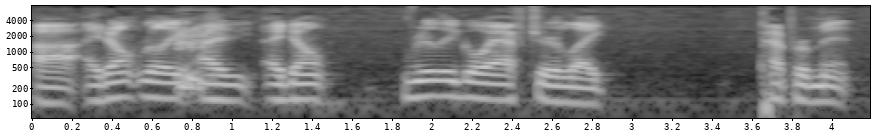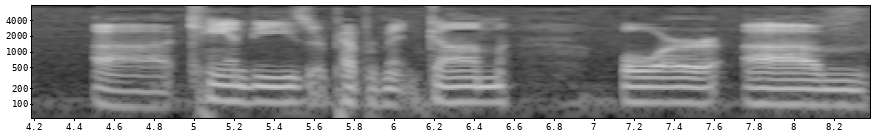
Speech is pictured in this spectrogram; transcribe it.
Uh, I don't really. I I don't really go after like peppermint uh, candies or peppermint gum or um,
